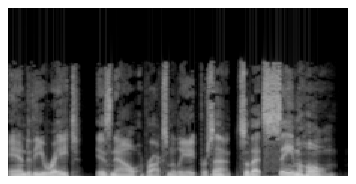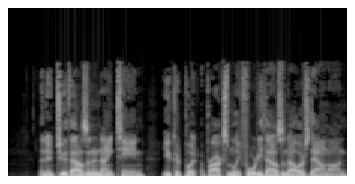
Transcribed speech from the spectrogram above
and the rate is now approximately 8%. So that same home that in 2019 you could put approximately $40,000 down on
